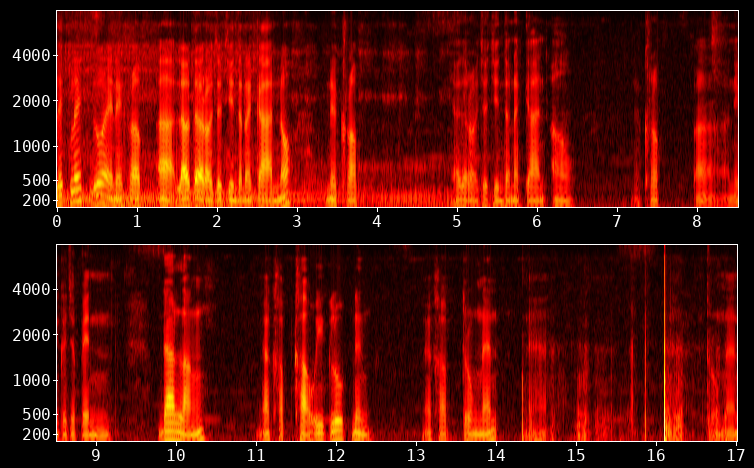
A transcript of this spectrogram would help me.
เล็ก ๆ ด้วยนะครับ อ่า แล้วแต่เราจะจินตนาการเนาะ นะครับ แล้วแต่เราจะจินตนาการเอา นะครับ อ่านนี้ก็จะเป็นด้านหลังนะครับ เขาอีกลูกหนึ่งนะครับ ตรงนั้นนะฮะ ตรงนั้น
